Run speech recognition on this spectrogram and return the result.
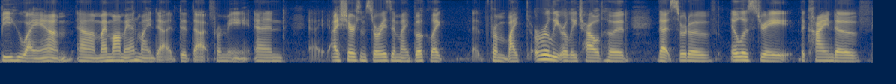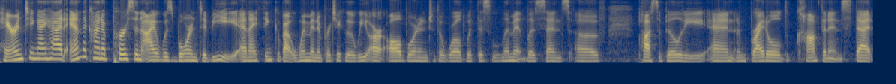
be who I am. Um, my mom and my dad did that for me, and I share some stories in my book, like from my early early childhood that sort of illustrate the kind of parenting I had and the kind of person I was born to be. And I think about women in particular, we are all born into the world with this limitless sense of possibility and unbridled confidence that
